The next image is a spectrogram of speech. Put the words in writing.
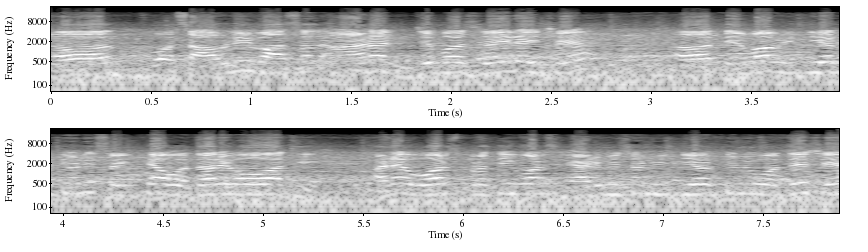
સાવલી વાસદ આણંદ જે બસ જઈ રહી છે તેમાં વિદ્યાર્થીઓની સંખ્યા વધારે હોવાથી અને વર્ષ પ્રતિ વર્ષ એડમિશન વિદ્યાર્થીઓનું વધે છે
